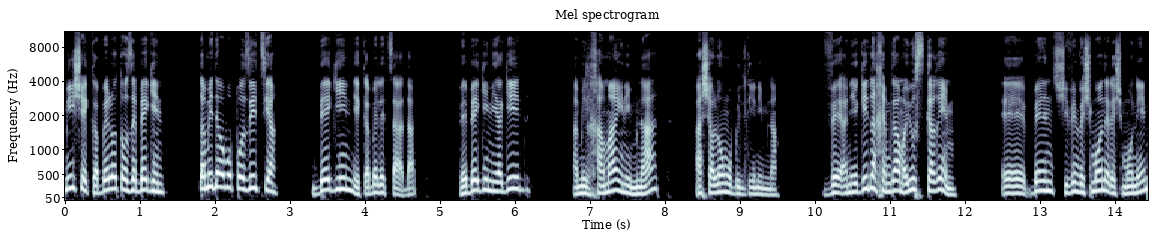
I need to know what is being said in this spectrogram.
מי שיקבל אותו זה בגין. תמיד היו באופוזיציה. בגין יקבל את סאדאת, ובגין יגיד, המלחמה היא נמנעת, השלום הוא בלתי נמנע. ואני אגיד לכם גם, היו סקרים אה, בין 78 ל-80,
